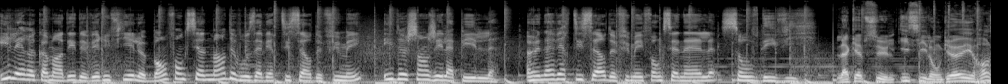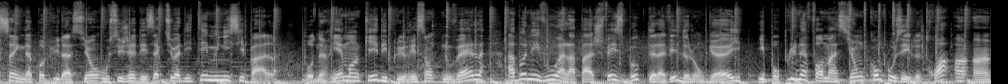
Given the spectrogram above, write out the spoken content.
il est recommandé de vérifier le bon fonctionnement de vos avertisseurs de fumée et de changer la pile. Un avertisseur de fumée fonctionnel sauve des vies. La capsule Ici Longueuil renseigne la population au sujet des actualités municipales. Pour ne rien manquer des plus récentes nouvelles, abonnez-vous à la page Facebook de la ville de Longueuil et pour plus d'informations, composez le 311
